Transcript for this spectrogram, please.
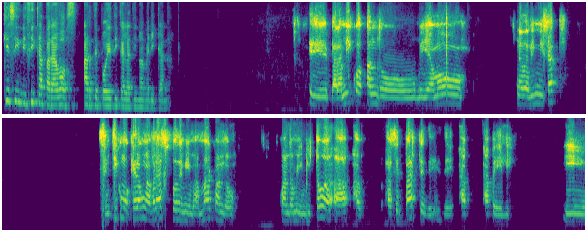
¿Qué significa para vos arte poética latinoamericana? Eh, para mí cuando me llamó Nadalín Misat, sentí como que era un abrazo de mi mamá cuando, cuando me invitó a, a, ser parte de, de APL y,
